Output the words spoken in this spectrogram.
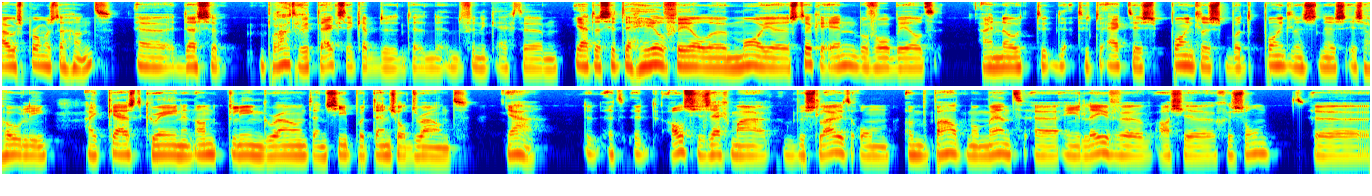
I Was Promised a Hunt. Eh, dat is een prachtige tekst. Ik heb de, de, de- vind ik echt, ehm, ja, er zitten heel veel eh, mooie stukken in. Bijvoorbeeld, I know to, to, to act is pointless, but pointlessness is holy. I cast grain in unclean ground and see potential drowned. Ja, het, het- als je zeg maar besluit om een bepaald moment eh, in je leven, als je gezond eh,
